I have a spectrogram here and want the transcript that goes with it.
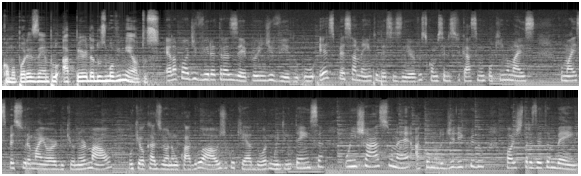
como por exemplo a perda dos movimentos. Ela pode vir a trazer para o indivíduo o espessamento desses nervos, como se eles ficassem um pouquinho mais com uma espessura maior do que o normal, o que ocasiona um quadro álgico, que é a dor muito intensa. O inchaço, né, acúmulo de líquido, pode trazer também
